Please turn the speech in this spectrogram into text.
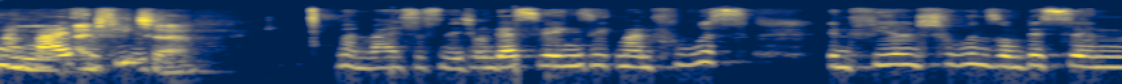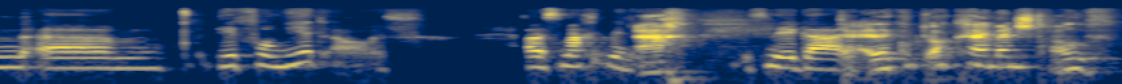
man weiß ein Feature. Nicht. Man weiß es nicht. Und deswegen sieht mein Fuß in vielen Schuhen so ein bisschen ähm, deformiert aus. Aber es macht mir nichts. Ach, ist mir egal. Da, da guckt auch kein Mensch drauf.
